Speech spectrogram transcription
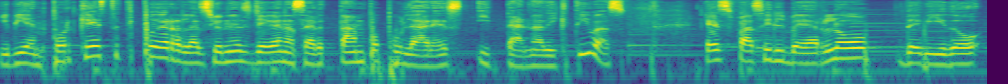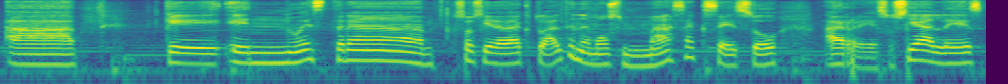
Y bien, ¿por qué este tipo de relaciones llegan a ser tan populares y tan adictivas? Es fácil verlo debido a que en nuestra sociedad actual tenemos más acceso a redes sociales,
